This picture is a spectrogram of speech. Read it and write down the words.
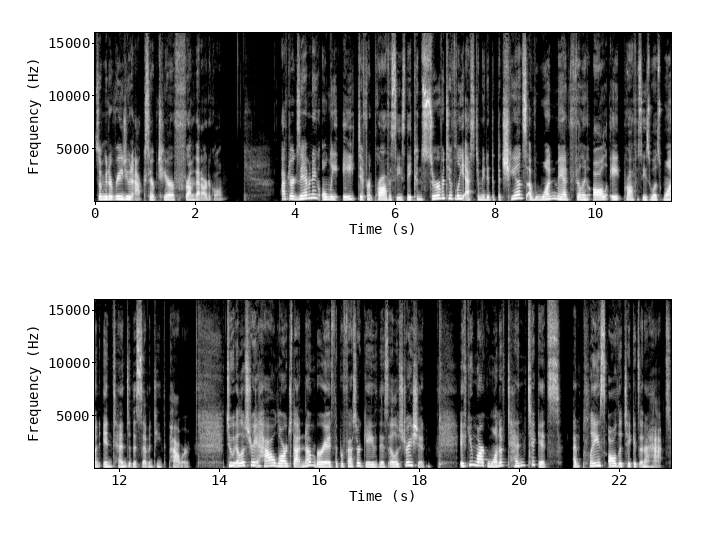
So I'm going to read you an excerpt here from that article. After examining only eight different prophecies, they conservatively estimated that the chance of one man fulfilling all eight prophecies was 1 in 10 to the 17th power. To illustrate how large that number is, the professor gave this illustration. If you mark one of 10 tickets and place all the tickets in a hat,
